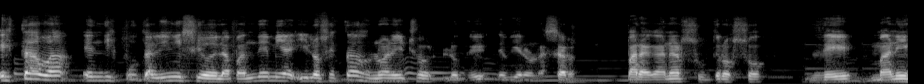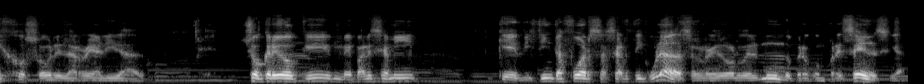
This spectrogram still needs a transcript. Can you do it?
estaba en disputa al inicio de la pandemia y los estados no han hecho lo que debieron hacer para ganar su trozo de manejo sobre la realidad. Yo creo que, me parece a mí, que distintas fuerzas articuladas alrededor del mundo, pero con presencia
